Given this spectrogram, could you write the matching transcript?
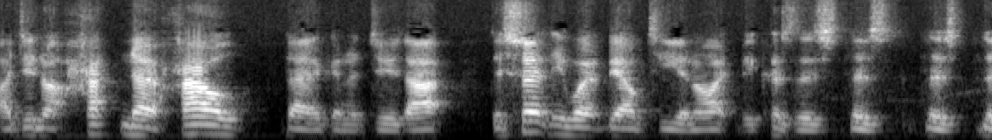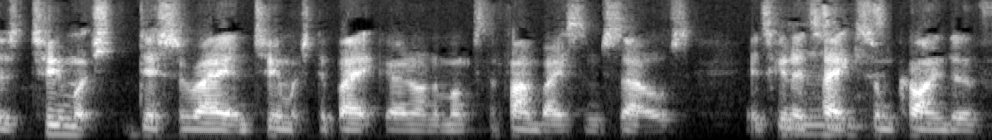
I do not ha- know how they're going to do that. They certainly won't be able to unite because there's there's there's there's too much disarray and too much debate going on amongst the fan base themselves. It's going to take Mm. some kind of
